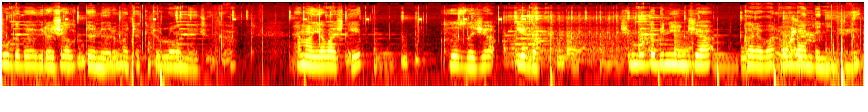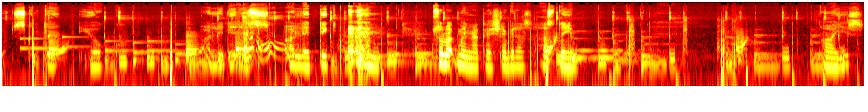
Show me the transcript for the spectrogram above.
Burada böyle virajı alıp dönüyorum. Öteki türlü olmuyor çünkü. Hemen yavaşlayıp hızlıca girdim. Şimdi burada bir ninja kare var ama ben de ninjayım. Sıkıntı yok. Hallederiz. Hallettik. Kusura bakmayın arkadaşlar biraz hastayım. Hayır.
